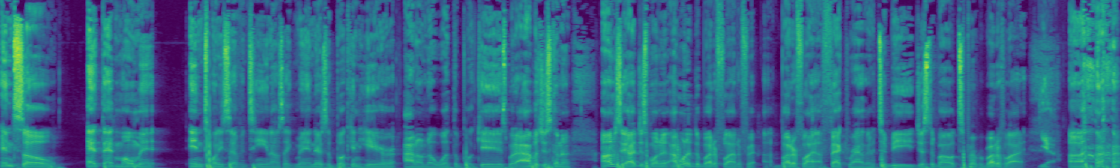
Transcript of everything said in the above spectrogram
And so at that moment in 2017, I was like, man, there's a book in here. I don't know what the book is, but I was just gonna honestly, I just wanted I wanted the butterfly to, butterfly effect rather to be just about To a Butterfly. yeah Uh,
